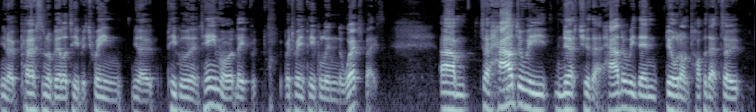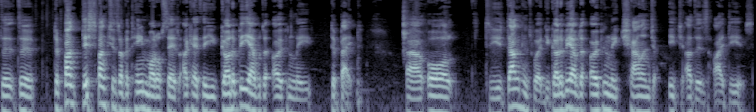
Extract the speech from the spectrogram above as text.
you know personability between you know people in a team, or at least between people in the workspace. Um, so how do we nurture that? How do we then build on top of that? So the the, the fun- dysfunctions of a team model says, okay, so you've got to be able to openly debate, uh, or to use Duncan's word, you've got to be able to openly challenge each other's ideas.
